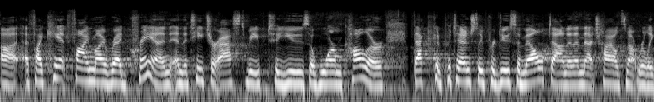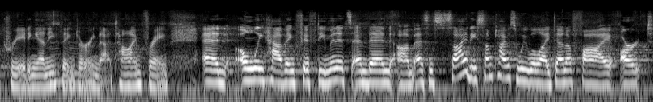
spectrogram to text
uh, if I can't find my red crayon and the teacher asked me to use a warm color, that could potentially produce a meltdown, and then that child's not really creating anything during that time frame. And only having 50 minutes, and then um, as a society, sometimes we will identify art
